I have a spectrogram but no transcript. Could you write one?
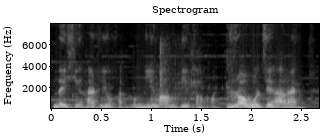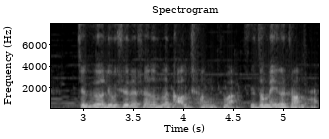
内心还是有很多迷茫的地方嘛，不知道我接下来这个留学的事能不能搞得成是吧？是这么一个状态。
